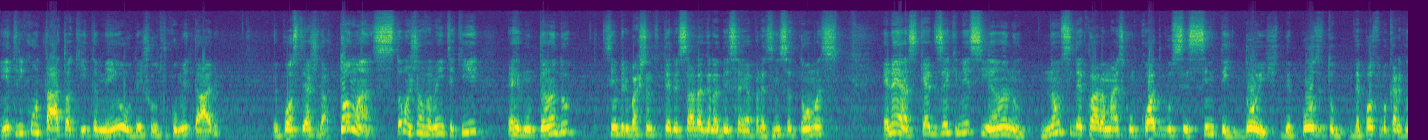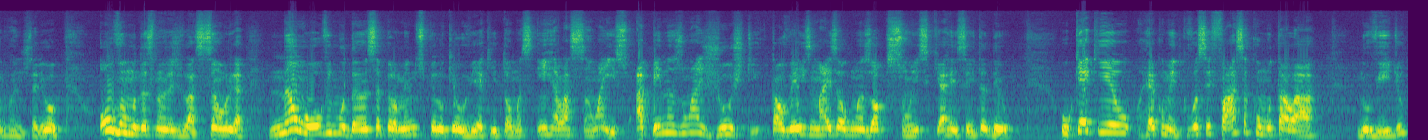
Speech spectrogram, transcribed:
entre em contato aqui também ou deixe outro comentário. Eu posso te ajudar. Thomas, Thomas novamente aqui perguntando, sempre bastante interessado, agradeço aí a presença, Thomas. Enéas, quer dizer que nesse ano não se declara mais com código 62, depósito, depósito bancário contra corrente exterior? Houve uma mudança na legislação? Obrigado. Não houve mudança, pelo menos pelo que eu vi aqui, Thomas, em relação a isso. Apenas um ajuste, talvez mais algumas opções que a Receita deu. O que é que eu recomendo? Que você faça como está lá no vídeo,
